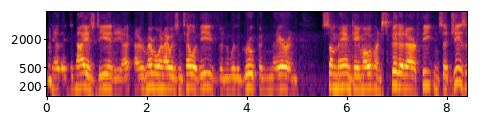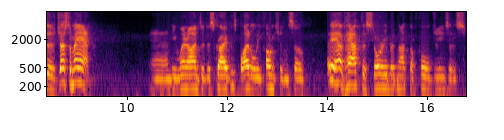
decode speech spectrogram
yeah they deny his deity. I, I remember when I was in Tel Aviv and with a group in there, and some man came over and spit at our feet and said, "Jesus is just a man," and he went on to describe his bodily functions. So they have half the story, but not the full Jesus.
